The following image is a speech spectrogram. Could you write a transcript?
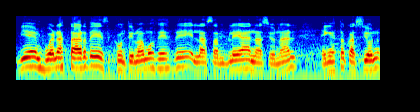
Bien, buenas tardes. Continuamos desde la Asamblea Nacional, en esta ocasión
